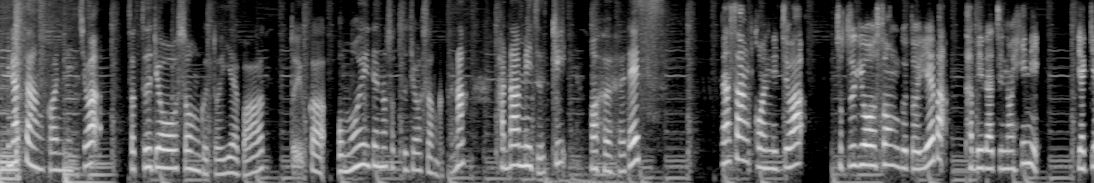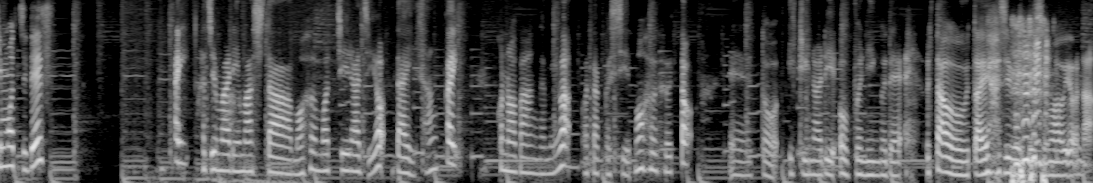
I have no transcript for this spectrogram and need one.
皆さんこんにちは。卒業ソングといえばというか思い出の卒業ソングかな。花水木もふふです。皆さん、こんにちは。卒業ソングといえば、旅立ちの日に、やきもちです。はい、始まりました。もふもちラジオ第3回。この番組は私、もふふと、えっ、と、いきなりオープニングで歌を歌い始めてしまうような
